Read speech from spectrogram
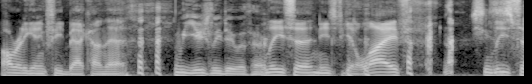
Already getting feedback on that. we usually do with her. Lisa needs to get a life. a Lisa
